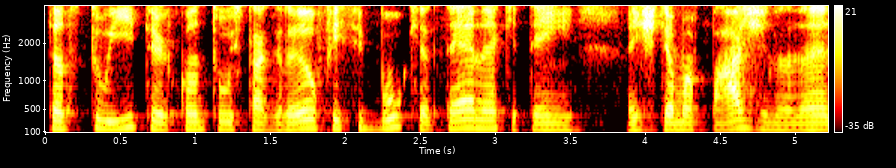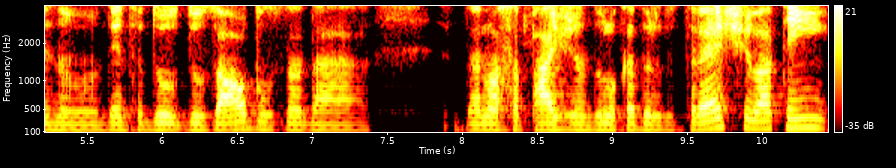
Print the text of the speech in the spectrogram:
tanto Twitter quanto o Instagram, o Facebook até, né, que tem, a gente tem uma página, né, no, dentro do, dos álbuns né, da, da nossa página do Locador do Trash, lá tem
